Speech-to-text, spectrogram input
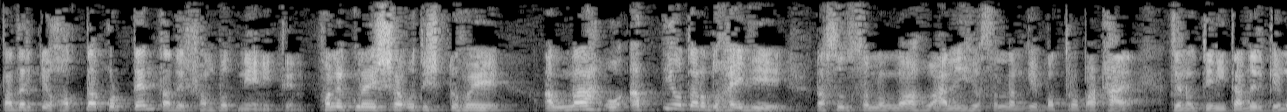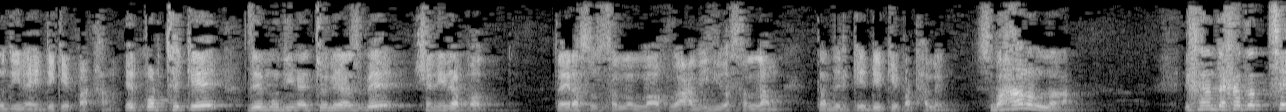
তাদেরকে হত্যা করতেন, তাদের সম্পদ নিয়ে নিতেন। ফলে কুরাইশরা অতিষ্ঠ হয়ে আল্লাহ ও আত্মীয়তার দোহাই দিয়ে রাসুল সাল্লাহ আলী আসাল্লামকে পত্র পাঠায়, যেন তিনি তাদেরকে মদিনায় ডেকে পাঠান। এরপর থেকে যে মদিনায় চলে আসবে, সে নিরাপদ। তাই রাসুল সাল্লাহ আলী আসাল্লাম তাদেরকে ডেকে পাঠালেন। সুবাহান আল্লাহ এখানে দেখা যাচ্ছে,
